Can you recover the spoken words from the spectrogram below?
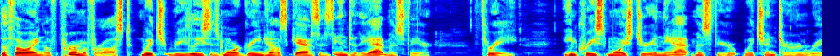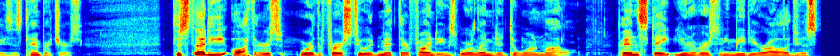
the thawing of permafrost, which releases more greenhouse gases into the atmosphere. Three, increased moisture in the atmosphere, which in turn raises temperatures. The study authors were the first to admit their findings were limited to one model. Penn State University meteorologist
